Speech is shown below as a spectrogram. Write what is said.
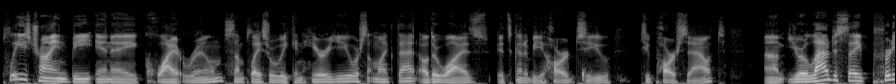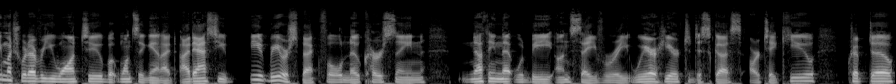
please try and be in a quiet room, someplace where we can hear you or something like that. Otherwise, it's going to be hard to to parse out. Um, you're allowed to say pretty much whatever you want to, but once again, I'd, I'd ask you be, be respectful, no cursing, nothing that would be unsavory. We are here to discuss ArteQ, crypto,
